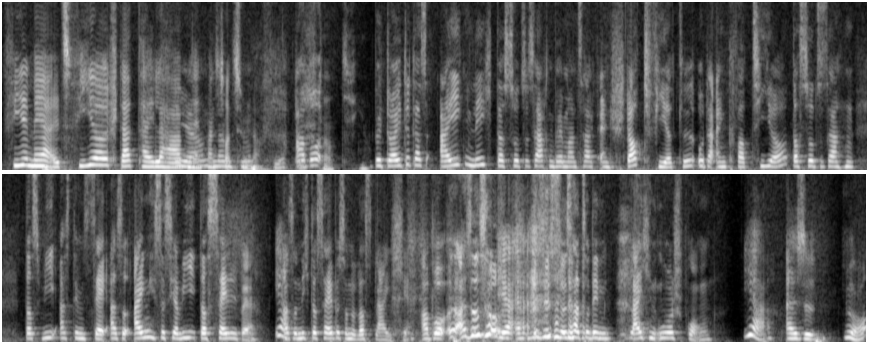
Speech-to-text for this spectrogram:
viel mehr als vier Stadtteile haben, ja, nennt man es trotzdem noch vier. Aber bedeutet das eigentlich, dass sozusagen, wenn man sagt ein Stadtviertel oder ein Quartier, dass sozusagen das wie aus dem, Se also eigentlich ist es ja wie dasselbe. Ja. Also nicht dasselbe, sondern das gleiche. Aber äh, also so, ja, es ist so, es hat so den gleichen Ursprung. Ja, also ja,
